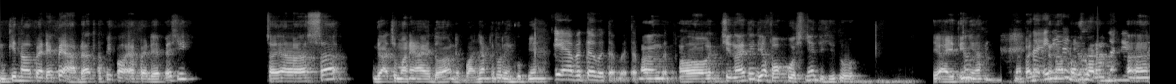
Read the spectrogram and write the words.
mungkin LPDP ada tapi kalau LPDP sih saya rasa nggak cuma AI doang banyak itu lingkupnya. Iya betul betul betul, betul, betul. kalau Cina itu dia fokusnya di situ di IT-nya oh. makanya nah, kenapa sekarang uh,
